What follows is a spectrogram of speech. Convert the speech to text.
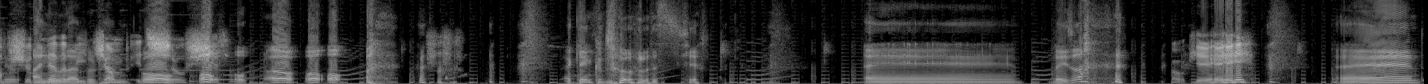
Up knew- should I knew never that be jump. It's Whoa, so shit. Oh, oh, oh, oh, oh. I can't control this shit. And laser. Okay. and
